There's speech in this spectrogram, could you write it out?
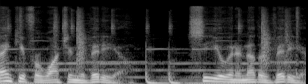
Thank you for watching the video. See you in another video.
